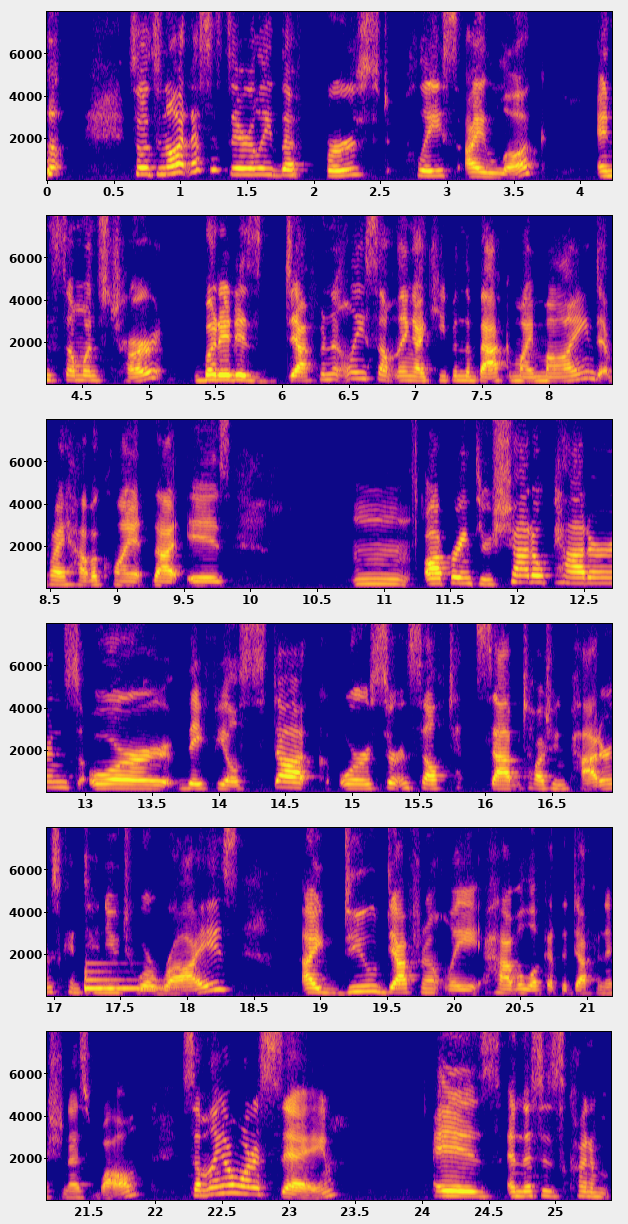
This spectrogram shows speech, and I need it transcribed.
so it's not necessarily the first place I look in someone's chart, but it is definitely something I keep in the back of my mind if I have a client that is mm, operating through shadow patterns or they feel stuck or certain self sabotaging patterns continue to arise. I do definitely have a look at the definition as well. Something I want to say is, and this is kind of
